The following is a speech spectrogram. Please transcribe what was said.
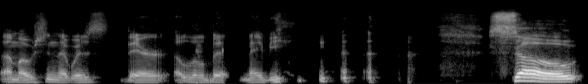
emotion that was there a little bit maybe. So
